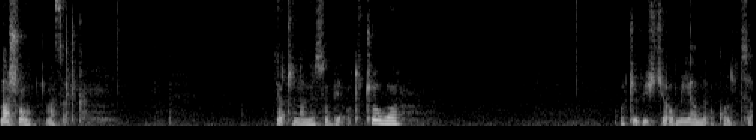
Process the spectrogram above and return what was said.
naszą maseczkę. Zaczynamy sobie od czoła. Oczywiście omijamy okolice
